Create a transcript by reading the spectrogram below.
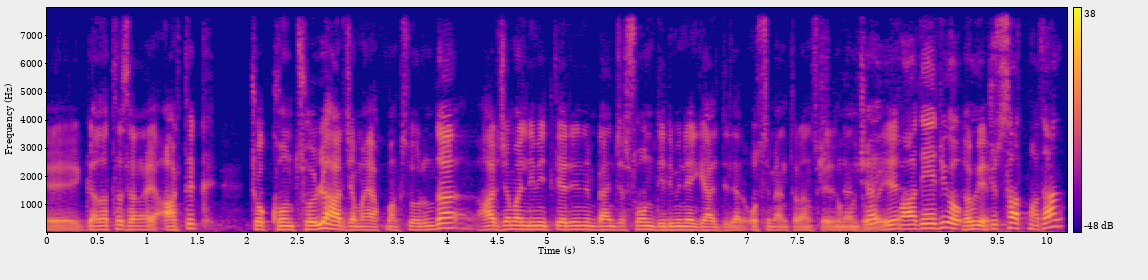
e, Galatasaray artık çok kontrollü harcama yapmak zorunda. Harcama limitlerinin bence son dilimine geldiler Osimhen transferinden Hoca dolayı. ifade ediyor Tabii. oyuncu satmadan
